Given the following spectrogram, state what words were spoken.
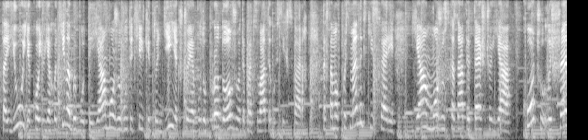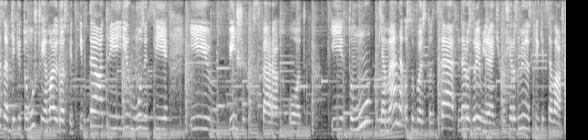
стаю, якою я хотіла би бути, я можу бути тільки тоді, якщо я буду продовжувати працювати у всіх сферах. Так само в письменницькій сфері я можу сказати те, що я хочу, лише завдяки тому, що я маю досвід і в театрі, і в музиці, і в інших сферах. От. І тому для мене особисто це нерозривні речі. Хоч я розумію, наскільки це важко,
